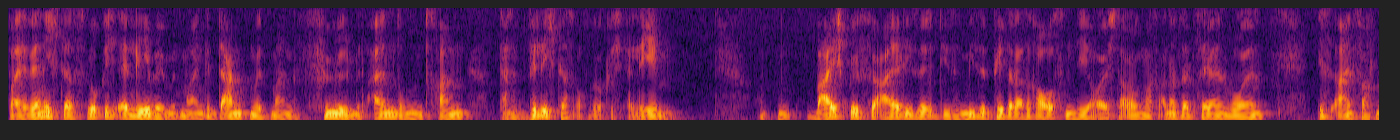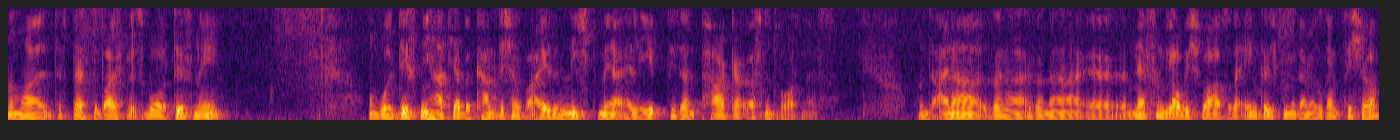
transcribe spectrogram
Weil wenn ich das wirklich erlebe mit meinen Gedanken, mit meinen Gefühlen, mit allem drum und dran, dann will ich das auch wirklich erleben. Und ein Beispiel für all diese, diese miese Peter da draußen, die euch da irgendwas anderes erzählen wollen, ist einfach nur mal, das beste Beispiel ist Walt Disney. Und Walt Disney hat ja bekanntlicherweise nicht mehr erlebt, wie sein Park eröffnet worden ist. Und einer seiner, seiner äh, Neffen, glaube ich, war es, oder Enkel, ich bin mir gar nicht mehr so ganz sicher,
